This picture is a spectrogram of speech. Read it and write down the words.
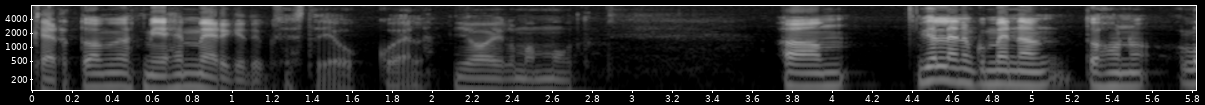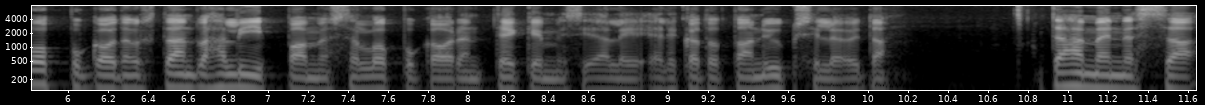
Kertoo myös miehen merkityksestä joukkueelle. Joo, ilman muuta. Um, vielä ennen kuin mennään tuohon loppukauteen, koska tämä nyt vähän liippaa myös sen loppukauden tekemisiä, eli, eli katsotaan yksilöitä. Tähän mennessä,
